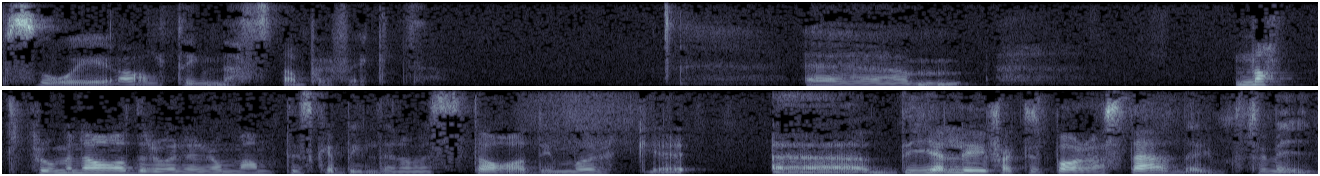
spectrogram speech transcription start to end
så är allting nästan perfekt nattpromenader och den romantiska bilden av en stad i mörker. Det gäller ju faktiskt bara städer för mig.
